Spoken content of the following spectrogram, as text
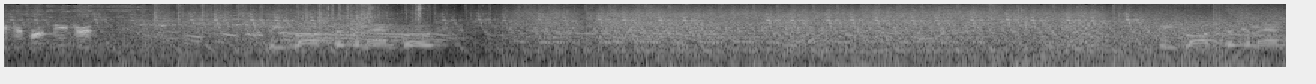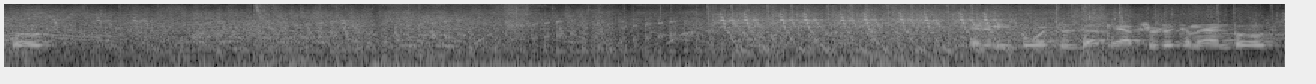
Station procedures. Leave on the command post. Leave on the command post. Enemy forces have captured a command post.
